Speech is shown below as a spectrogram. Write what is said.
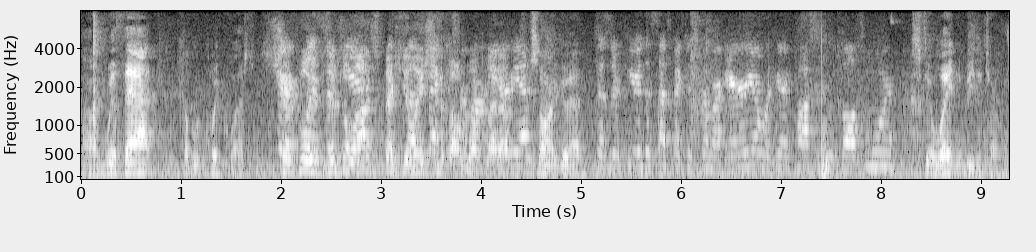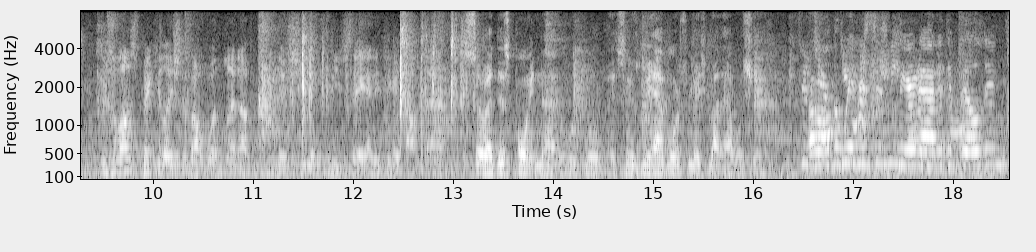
uh, with that, a couple of quick questions. Sheriff Williams, does it there's a lot of speculation about what our led up? Sorry, go ahead. Does it appear the suspect is from our area? We're hearing possibly Baltimore. Still waiting to be determined. There's a lot of speculation about what led up to this shooting. Can you say anything about that? So at this point, no. We'll, we'll, as soon as we have more information about that, we'll share. it. So, Are all the do you have witnesses cleared out of the buildings?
